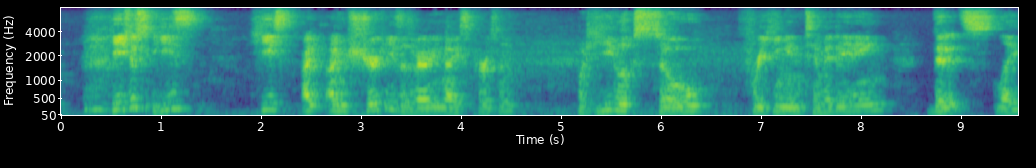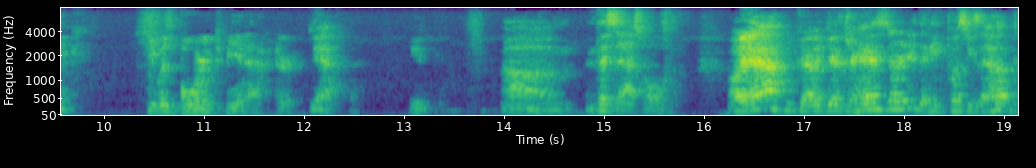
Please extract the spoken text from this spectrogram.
He's just he's he's I, I'm sure he's a very nice person, but he looks so freaking intimidating that it's like he was born to be an actor. Yeah. You, um, and this asshole. Oh yeah, you gotta get your hands dirty. Then he pussies out.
